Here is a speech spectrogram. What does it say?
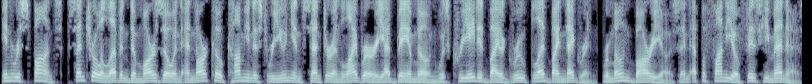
In response, Centro 11 de Marzo an Anarcho-Communist Reunion Center and Library at Bayamón was created by a group led by Negrin, Ramón Barrios and Epifanio Fiz Jiménez.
